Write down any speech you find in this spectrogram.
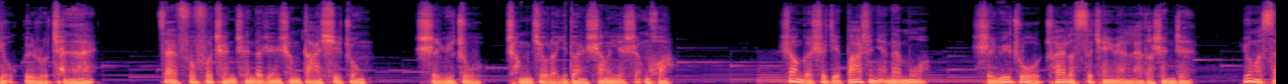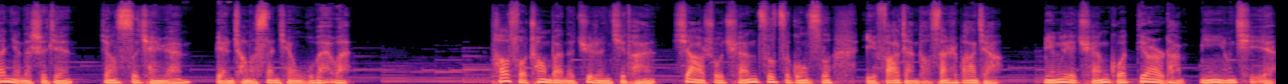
又归入尘埃，在浮浮沉沉的人生大戏中，史玉柱成就了一段商业神话。上个世纪八十年代末，史玉柱揣了四千元来到深圳，用了三年的时间将四千元变成了三千五百万。他所创办的巨人集团下属全资子公司已发展到三十八家，名列全国第二大民营企业。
